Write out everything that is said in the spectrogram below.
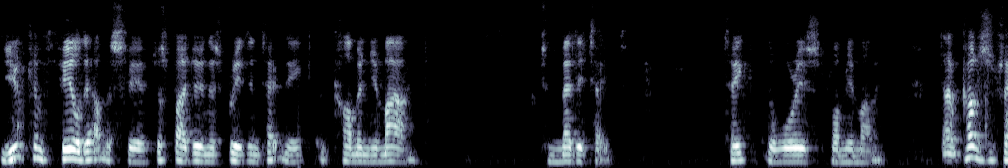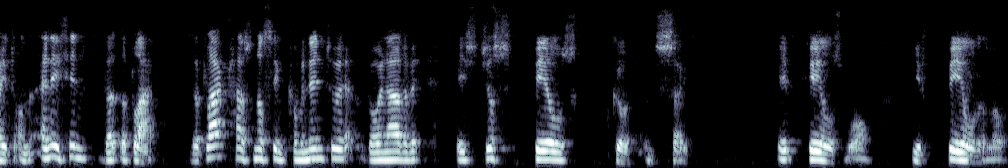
You can feel the atmosphere just by doing this breathing technique and calming your mind to meditate. Take the worries from your mind. Don't concentrate on anything but the black. The black has nothing coming into it, going out of it. It just feels good and safe. It feels warm. You feel the love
